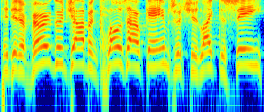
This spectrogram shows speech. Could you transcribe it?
They did a very good job in closeout games, which you'd like to see.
